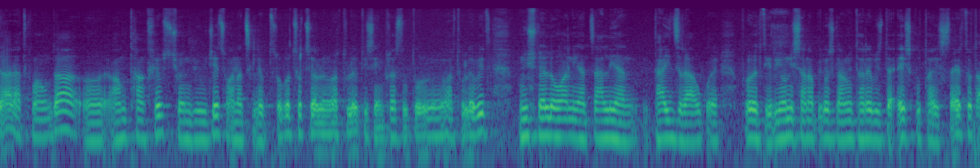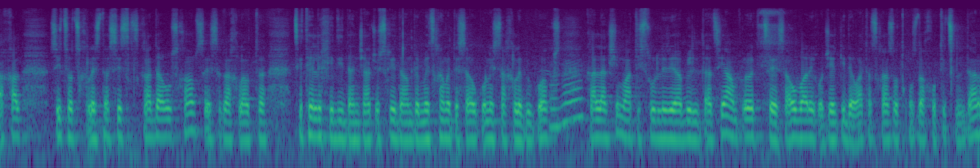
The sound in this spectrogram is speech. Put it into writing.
და რა თქმა უნდა ამ თანხებს ჩვენ ბიუჯეტს ვანაწილებთ როგორც სოციალური მიმართულებით, ისე ინფრასტრუქტურული მიმართულებით. მნიშვნელოვანია ძალიან დაიძრა უკვე პროექტი რიონის სანაპიროს განვითარების და ეს ქუთაის საერთოდ ახალ სიცოცხლეს და სისხლს გადაუსხამს. ეს გახლავთ წითელი ხიდიდან ჯაჭვის ხიდამდე მე-19 საუკუნის სახლები გვაქვს ქალაქში მათი სრული რეაბილიტაცია. ამ პროექტზე საუბარი იყო ჯერ კიდევ 1985 წლიდან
